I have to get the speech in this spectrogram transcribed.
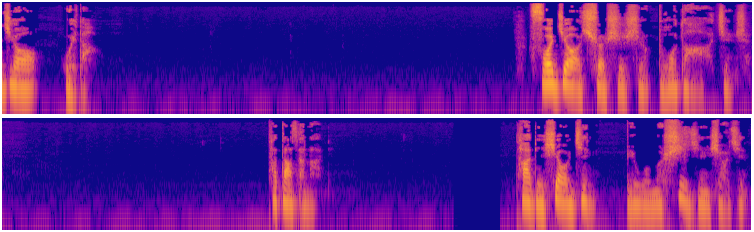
教伟大，佛教确实是博大精深。它大在哪里？它的孝敬比我们世间孝敬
